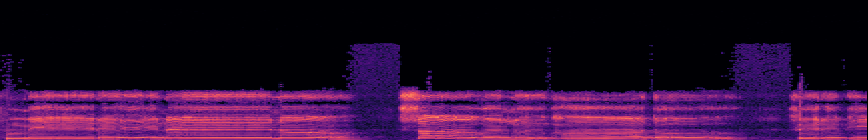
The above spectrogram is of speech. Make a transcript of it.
मेरे नैना सावन भादो फिर भी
